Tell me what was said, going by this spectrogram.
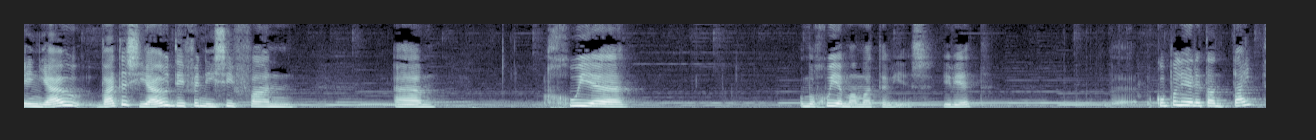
En jou, wat is jou definisie van ehm um, goeie om 'n goeie mamma te wees, jy weet? Koppel jy dit aan tyd?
